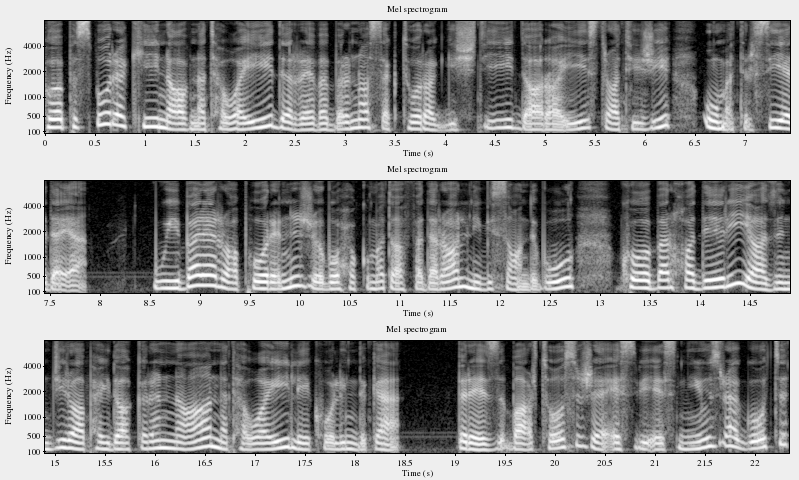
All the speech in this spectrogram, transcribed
که پسپور کی ناو نتوایی در ریو برنا سکتورا گیشتی، دارایی، استراتیجی و مترسیه دایه. ویبر راپورن جبو حکومت فدرال نویسانده بو که برخوادری یا زنجیرا پیدا کرن نا نتوایی لیکولین دکه. بریز بارتوس جه اس بی اس نیوز را گوت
